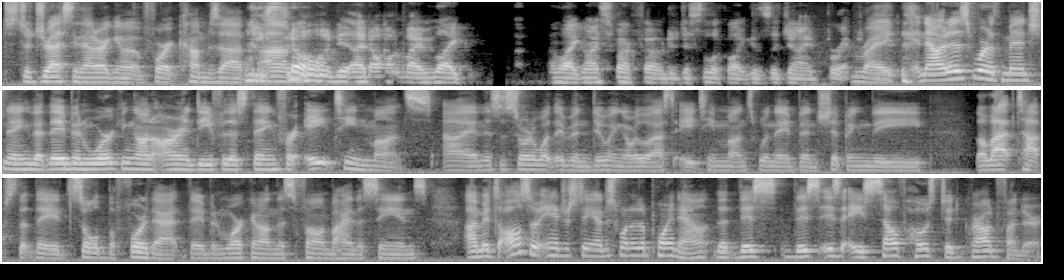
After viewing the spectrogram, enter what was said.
Just addressing that argument before it comes up. I Um, don't want. to- I don't want my like, like my smartphone to just look like it's a giant brick. Right. And now it is worth mentioning that they've been working on R&D for this thing for 18 months. Uh, and this is sort of what they've been doing over the last 18 months when they've been shipping the the laptops that they had sold before that. They've been working on this phone behind the scenes. Um, it's also interesting. I just wanted to point out that this this is a self-hosted crowdfunder.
